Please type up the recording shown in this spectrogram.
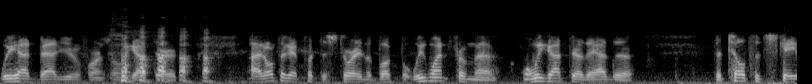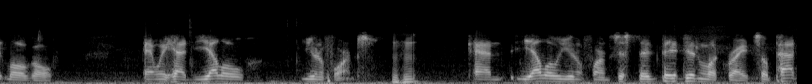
we had bad uniforms when we got there. I don't think I put the story in the book, but we went from the when we got there. They had the the tilted skate logo, and we had yellow uniforms. Mm-hmm. And yellow uniforms just they, they didn't look right. So Pat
